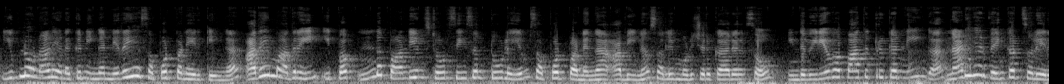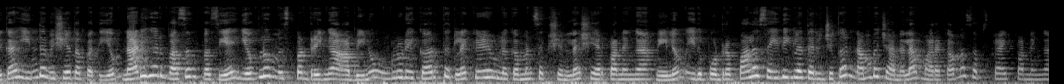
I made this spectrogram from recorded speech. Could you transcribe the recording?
இவ்வளவு நாள் எனக்கு நீங்க நிறைய சப்போர்ட் பண்ணிருக்கீங்க அதே மாதிரி இப்ப இந்த பாண்டியன் ஸ்டோர் சீசன் டூலயும் சப்போர்ட் பண்ணுங்க அப்படின்னு சொல்லி முடிச்சிருக்காரு. சோ இந்த வீடியோவை பார்த்துட்டு இருக்க நீங்க நடிகர் வெங்கட் சொல்லியிருக்க இந்த விஷயத்த பத்தியும் நடிகர் வசந்த் வசிய எவ்வளவு மிஸ் பண்றீங்க அப்படின்னு உங்களுடைய கருத்துக்களை கீழே உள்ள கமெண்ட் செக்ஷன்ல ஷேர் பண்ணுங்க. மேலும் இது போன்ற பல செய்திகளை தெரிஞ்சுக்க நம்ம சேனலை மறக்காம சப்ஸ்கிரைப் பண்ணுங்க.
